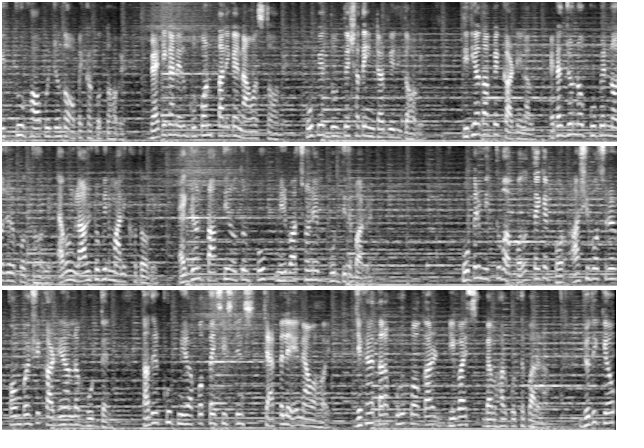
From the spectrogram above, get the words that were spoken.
মৃত্যু হওয়া পর্যন্ত অপেক্ষা করতে হবে। ভ্যাটিকানের গোপন তালিকায় নাম আসতে হবে, পুপের দূতদের সাথে ইন্টারভিউ দিতে হবে। তৃতীয় ধাপে কার্ডিনাল। এটার জন্য পুপের নজরে পড়তে হবে এবং লাল টুপির মালিক হতে হবে। একজন প্রাপ্তি নতুন পুপ নির্বাচনে ভোট দিতে পারবেন পোপের মৃত্যু বা পদত্যাগের পর আশি বছরের কম বয়সী কার্ডিনালরা ভোট দেন। তাদের খুব নিরাপত্তায় সিস্টেম চ্যাপেলে নেওয়া হয়, যেখানে তারা কোনো প্রকার ডিভাইস ব্যবহার করতে পারে না। যদি কেউ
